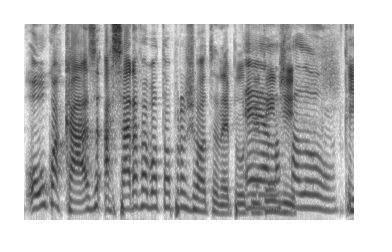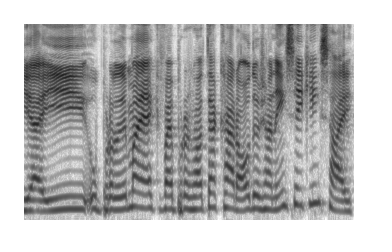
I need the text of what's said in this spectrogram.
ou com a casa, a Sara vai botar o Projota, né? Pelo que É, eu ela entendi. falou ontem. E aí, o problema é que vai pro Projota e a Carol, eu já nem sei quem sai.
